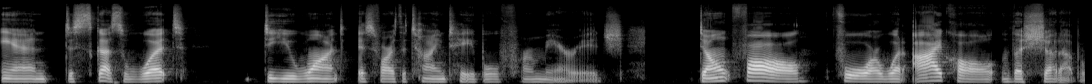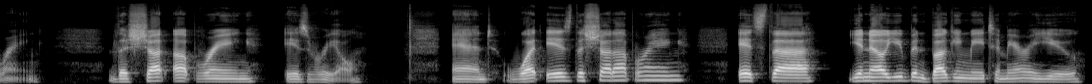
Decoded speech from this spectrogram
and discuss what do you want as far as the timetable for marriage. Don't fall for what I call the shut up ring. The shut up ring is real. And what is the shut up ring? It's the, you know, you've been bugging me to marry you.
